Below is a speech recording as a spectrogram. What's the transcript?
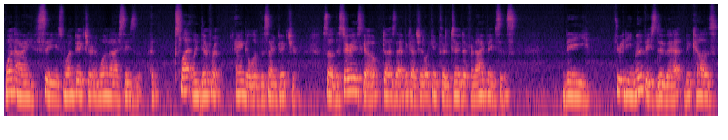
one eye sees one picture and one eye sees a slightly different angle of the same picture. So the stereoscope does that because you're looking through two different eyepieces. The 3D movies do that because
